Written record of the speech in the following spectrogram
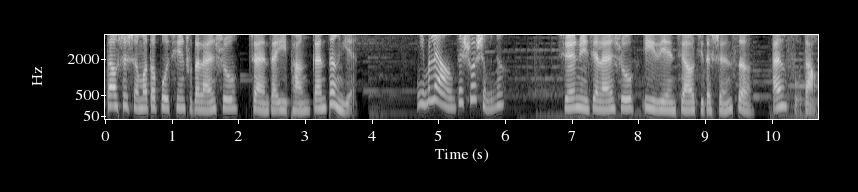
倒是什么都不清楚的兰叔站在一旁干瞪眼。你们俩在说什么呢？玄女见兰叔一脸焦急的神色，安抚道：“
